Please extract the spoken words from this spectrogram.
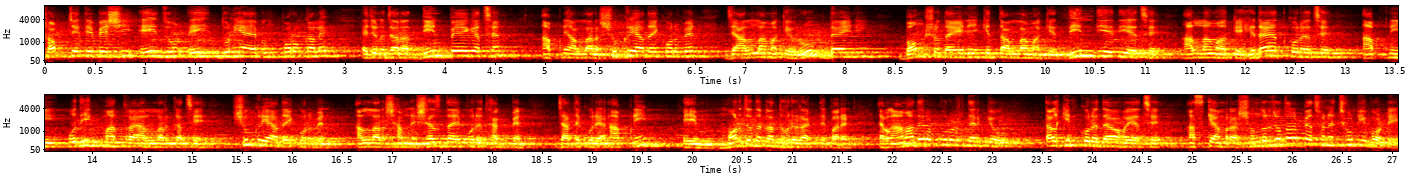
সবচেয়ে বেশি এই এই দুনিয়া এবং পরকালে। এজন্য যারা দিন পেয়ে গেছেন, আপনি আল্লাহর শুক্রিয়া আদায় করবেন যে আল্লাহ আমাকে রূপ দেয়নি বংশ দেয়নি, কিন্তু আল্লাহ আমাকে দিন দিয়ে দিয়েছে, আল্লাহ আমাকে হেদায়ত করেছে। আপনি অধিক মাত্রায় আল্লাহর কাছে শুক্রিয়া আদায় করবেন, আল্লাহর সামনে সেজদায় পড়ে থাকবেন, যাতে করে আপনি এই মর্যাদাটা ধরে রাখতে পারেন। এবং আমাদের পুরুষদেরকেও তালকিন করে দেওয়া হয়েছে, আজকে আমরা সৌন্দর্যতার পেছনে ছুটি বটে।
